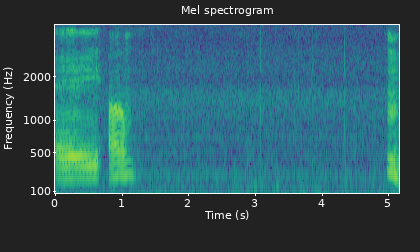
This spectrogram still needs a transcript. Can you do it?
A, um... Hmm.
